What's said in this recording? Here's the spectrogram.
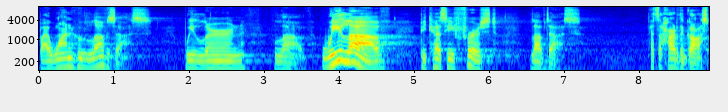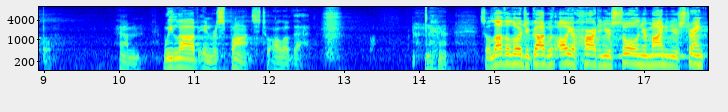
by one who loves us, we learn love. We love because he first loved us. That's the heart of the gospel. Um, we love in response to all of that. so love the Lord your God with all your heart and your soul and your mind and your strength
